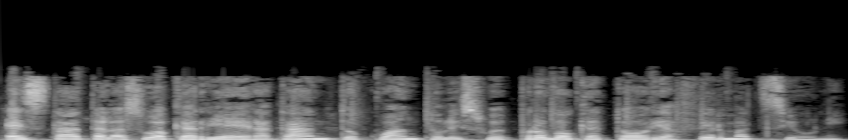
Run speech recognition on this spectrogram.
è stata la sua carriera tanto quanto le sue provocatorie affermazioni.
